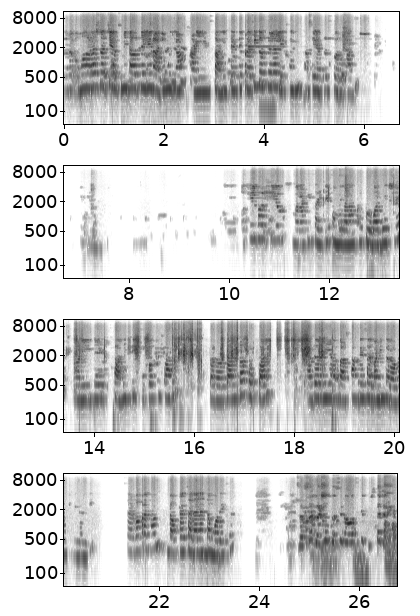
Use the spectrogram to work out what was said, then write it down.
तर महाराष्ट्राची अस्मिता असलेली राजमुद्रा आणि साहित्याचे प्रतीक असलेल्या लेखन असे याचं स्वरूप आहे. अखिल भारतीय मराठी साहित्य संमेलनाचे पूर्वाध्यक्ष आणि ते साहित्यिक उपस्थित आहेत. तर त्यांचा सत्कार आदरणीय राज ठाकरे साहेबांनी करावा ही विनंती. सर्वप्रथम डॉक्टर सदानंद मोरे सर. जसं घडलं तसे नावाचं जे पुस्तक आहे.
